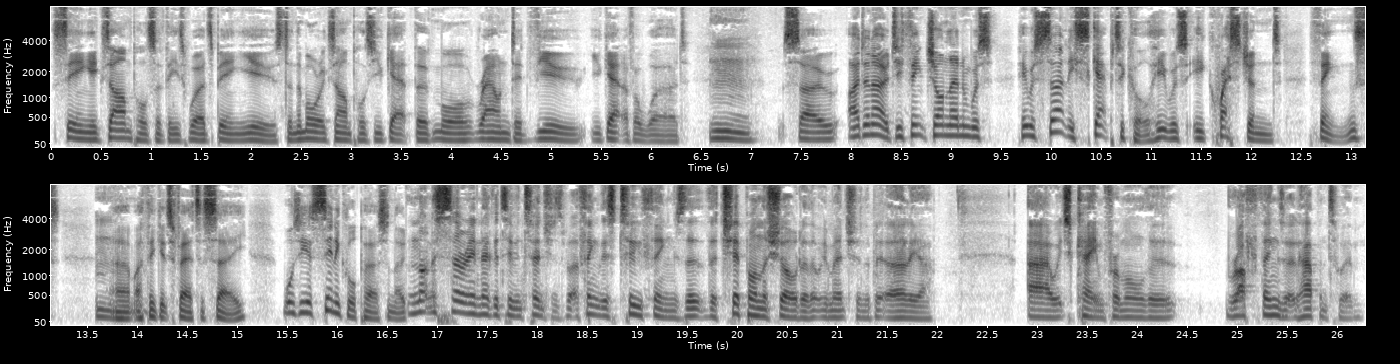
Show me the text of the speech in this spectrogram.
seeing examples of these words being used, and the more examples you get, the more rounded view you get of a word. So I don't know. Do you think John Lennon was? He was certainly skeptical. He was. He questioned things. Um, I think it's fair to say. Was he a cynical person though? Not necessarily negative intentions, but I think there's two things: the the chip on the shoulder that we mentioned a bit earlier, uh, which came from all the rough things that had happened to him.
